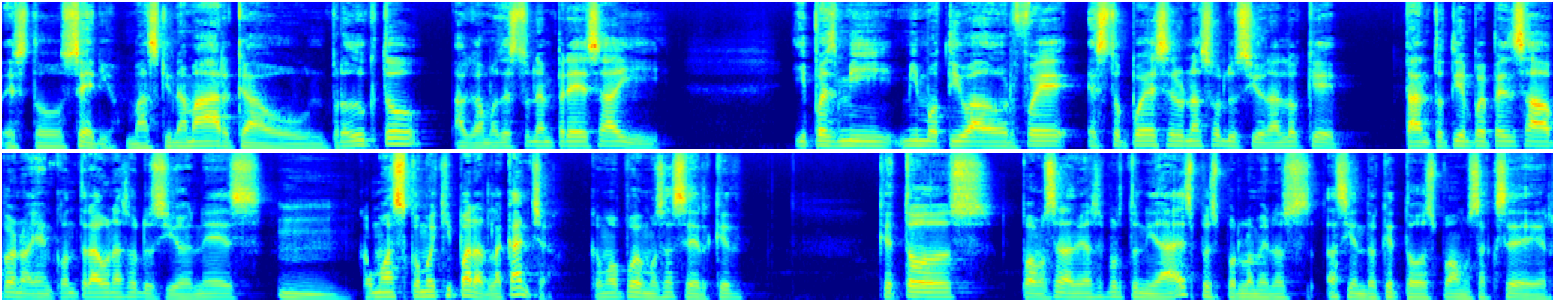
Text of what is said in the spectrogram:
esto serio, más que una marca o un producto, hagamos de esto una empresa y, y pues mi, mi motivador fue, esto puede ser una solución a lo que tanto tiempo he pensado, pero no había encontrado una solución, es mm. ¿cómo, cómo equiparar la cancha, cómo podemos hacer que, que todos podamos tener las mismas oportunidades, pues por lo menos haciendo que todos podamos acceder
